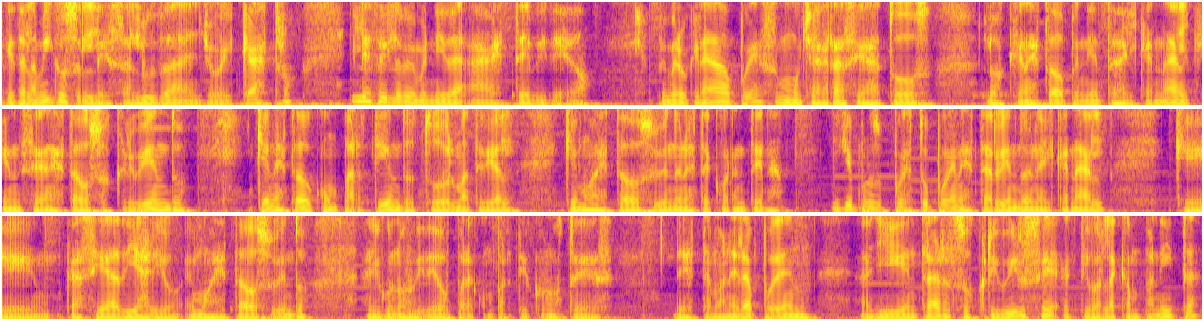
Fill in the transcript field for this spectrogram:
¿qué tal amigos? Les saluda Joel Castro y les doy la bienvenida a este video. Primero que nada, pues muchas gracias a todos los que han estado pendientes del canal, que se han estado suscribiendo que han estado compartiendo todo el material que hemos estado subiendo en esta cuarentena. Y que por supuesto pueden estar viendo en el canal que casi a diario hemos estado subiendo algunos videos para compartir con ustedes. De esta manera pueden allí entrar, suscribirse, activar la campanita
